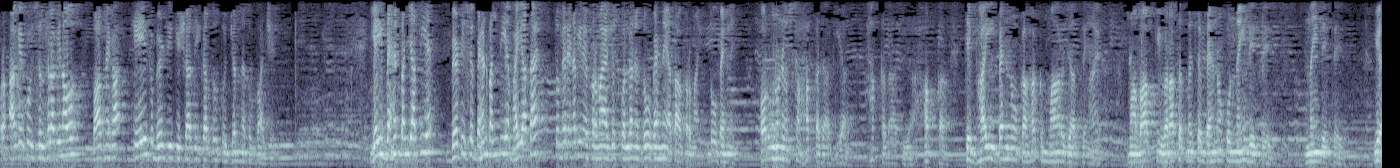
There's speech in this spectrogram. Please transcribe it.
اور آگے کوئی سلسلہ بھی نہ ہو، تو آپ نے کہا، ایک بیٹی کی شادی کر دو تو جنت واجب۔ یہی بہن بن جاتی ہے، بیٹی سے بہن بنتی ہے، بھائی آتا ہے، تو میرے نبی نے فرمایا، جس کو اللہ نے دو بہنیں عطا فرمائی، دو بہنیں۔ اور انہوں نے اس کا حق ادا کیا، حق ادا کیا، حق کا، کہ بھائی بہنوں کا حق مار جاتے ہیں۔ ماں باپ کی وراثت میں سے بہنوں کو نہیں دیتے۔ نہیں دیتے۔ یہ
